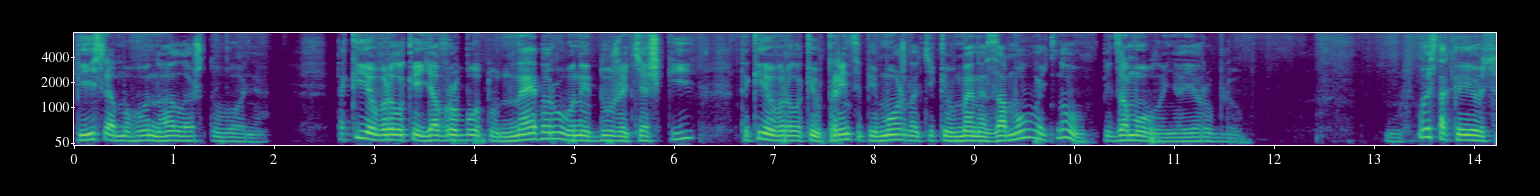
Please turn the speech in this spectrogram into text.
Після мого налаштування. Такі оверлоки я в роботу не беру, вони дуже тяжкі. Такі оверлоки, в принципі, можна тільки в мене замовити. Ну, під замовлення я роблю. Ось такий ось.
